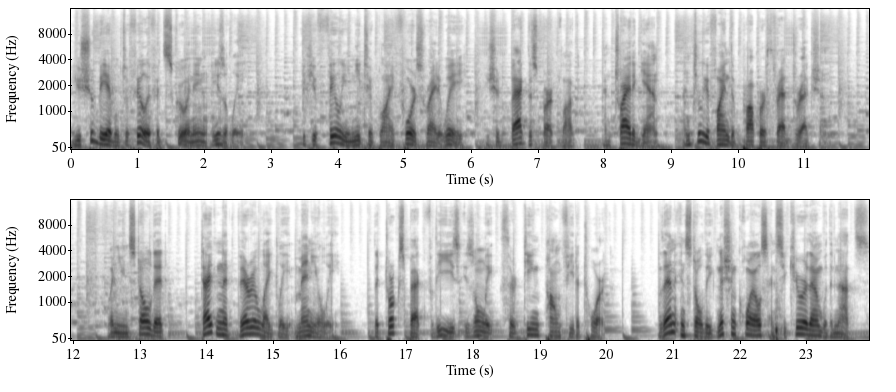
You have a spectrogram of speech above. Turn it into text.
You should be able to feel if it's screwing in easily. If you feel you need to apply force right away, you should back the spark plug and try it again until you find the proper thread direction. When you installed it, tighten it very lightly manually the torque spec for these is only 13 pound-feet of torque. Then install the ignition coils and secure them with the nuts.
